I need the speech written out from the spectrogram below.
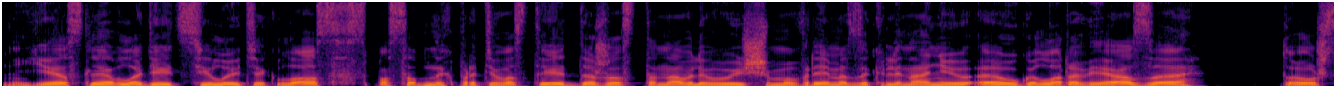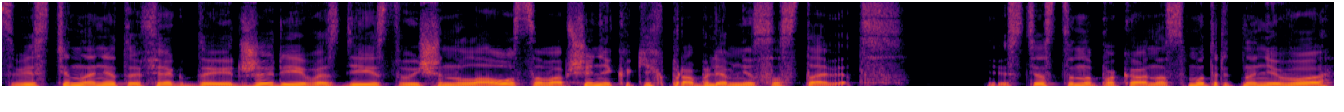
Если овладеть силой этих глаз, способных противостоять даже останавливающему время заклинанию Эуга Ларавиаза, то уж свести на нет эффект Дейджерии, воздействующий на Лаоса, вообще никаких проблем не составит. Естественно, пока она смотрит на него,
